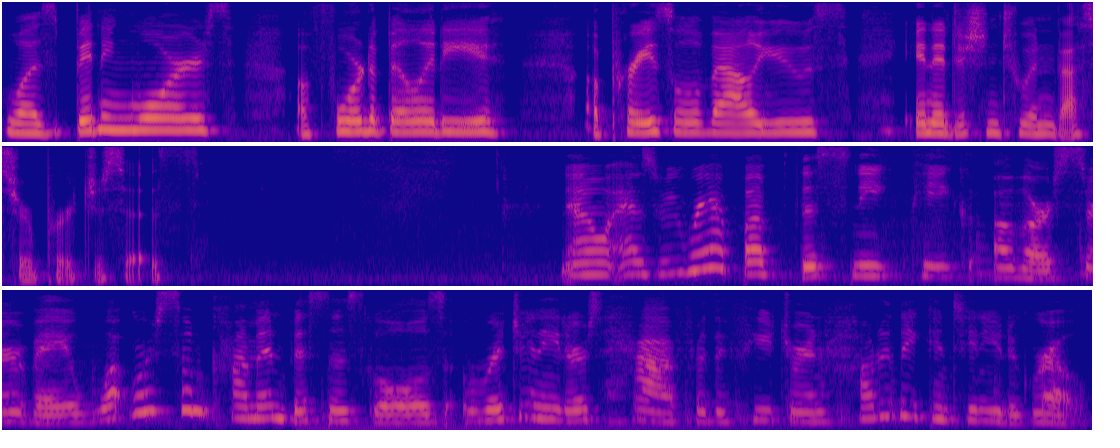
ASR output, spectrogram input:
was bidding wars, affordability, appraisal values, in addition to investor purchases. Now, as we wrap up the sneak peek of our survey, what were some common business goals originators have for the future and how do they continue to grow?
